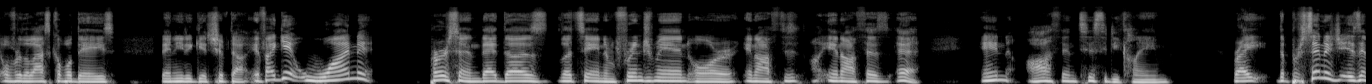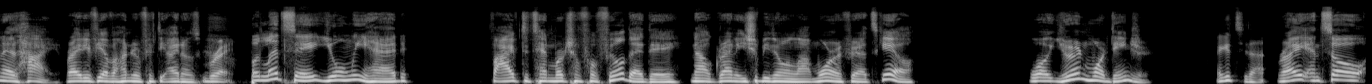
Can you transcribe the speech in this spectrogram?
over the last couple days that need to get shipped out. If I get one person that does, let's say, an infringement or inauth- inauth- eh, inauthenticity claim, right? The percentage isn't as high, right? If you have 150 items. Right. But let's say you only had five to 10 merchant fulfilled that day. Now, granted, you should be doing a lot more if you're at scale. Well, you're in more danger, I could see that. right? And so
